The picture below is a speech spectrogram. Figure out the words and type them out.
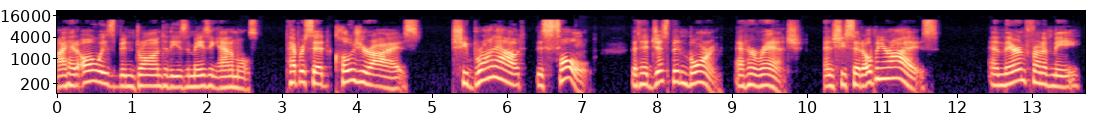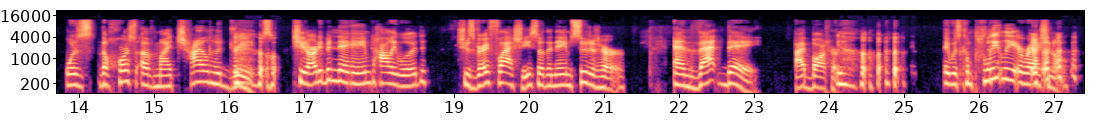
I had always been drawn to these amazing animals. Pepper said, Close your eyes. She brought out this foal that had just been born at her ranch. And she said, Open your eyes. And there in front of me was the horse of my childhood dreams. She'd already been named Hollywood. She was very flashy, so the name suited her. And that day, I bought her. It was completely irrational.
